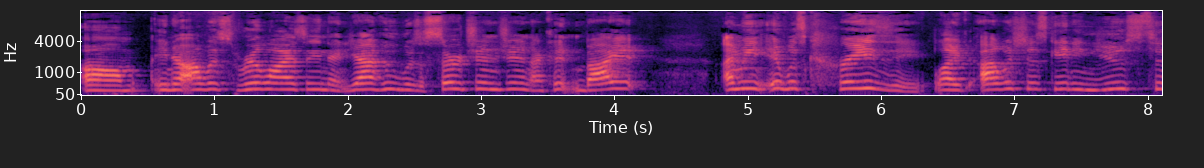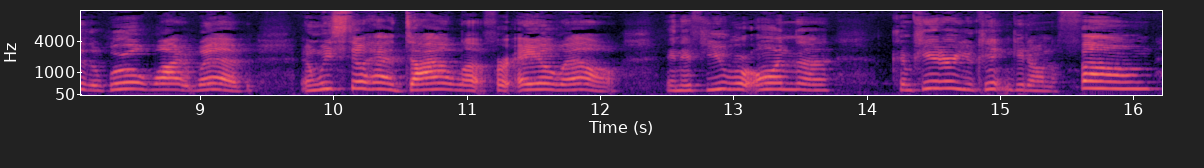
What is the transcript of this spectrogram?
Um, you know, I was realizing that Yahoo was a search engine. I couldn't buy it. I mean, it was crazy. Like, I was just getting used to the World Wide Web, and we still had dial up for AOL. And if you were on the computer, you couldn't get on the phone.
